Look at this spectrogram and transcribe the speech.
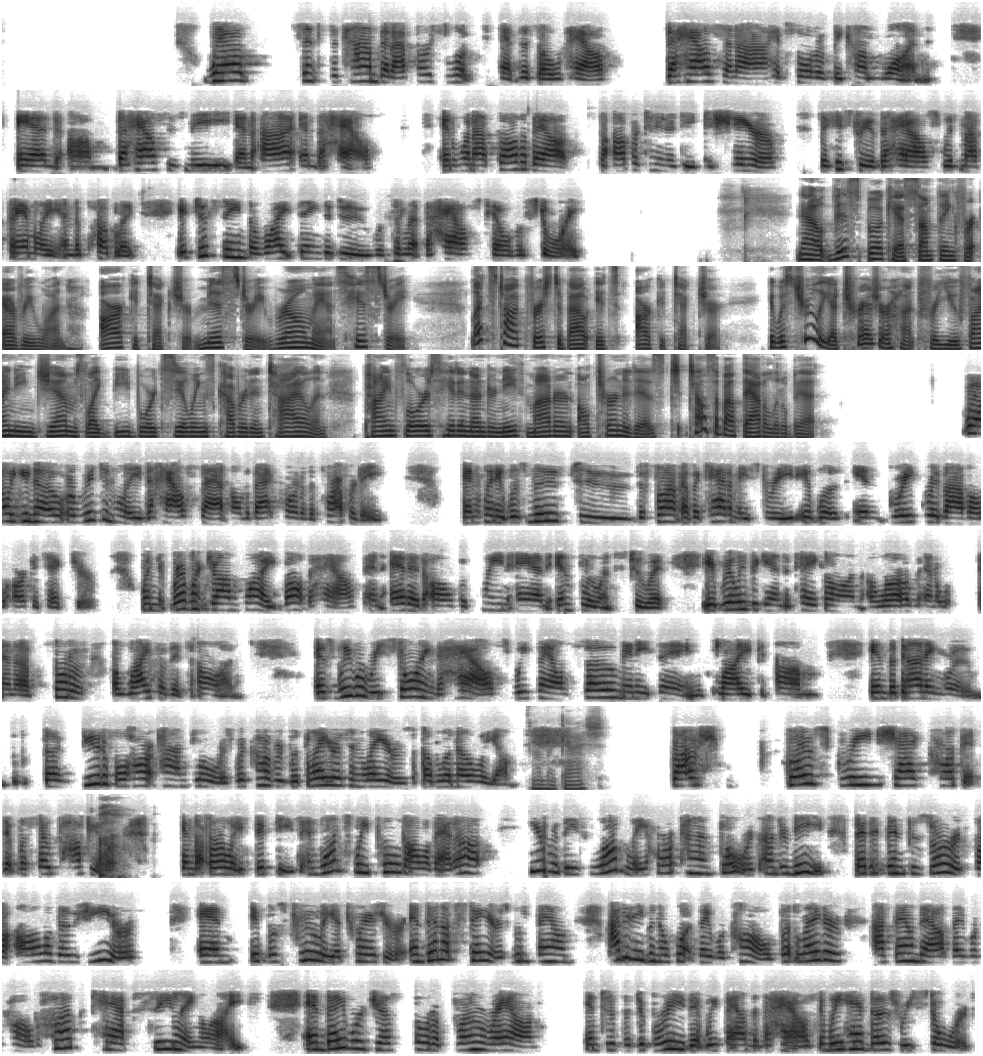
Well, since the time that I first looked at this old house, the house and I had sort of become one. And um, the house is me, and I am the house. And when I thought about the opportunity to share the history of the house with my family and the public, it just seemed the right thing to do was to let the house tell the story. Now, this book has something for everyone architecture, mystery, romance, history. Let's talk first about its architecture. It was truly a treasure hunt for you, finding gems like beadboard ceilings covered in tile and pine floors hidden underneath modern alternatives. T- tell us about that a little bit. Well, you know, originally the house sat on the back part of the property and when it was moved to the front of Academy Street, it was in Greek Revival architecture. When Reverend John White bought the house and added all the Queen Anne influence to it, it really began to take on a love and a, and a sort of a life of its own. As we were restoring the house, we found so many things like, um, in the dining room. The beautiful heart pine floors were covered with layers and layers of linoleum. Oh my gosh. Gosh, gross green shag carpet that was so popular oh. in the early 50s. And once we pulled all of that up, here were these lovely heart pine floors underneath that had been preserved for all of those years and it was truly a treasure. And then upstairs we found, I didn't even know what they were called, but later I found out they were called hubcap ceiling lights. And they were just sort of thrown around into the debris that we found in the house. And we had those restored.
